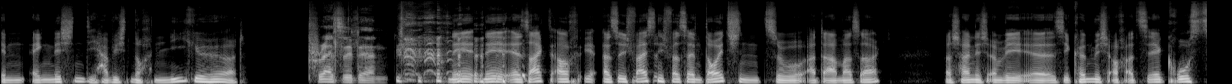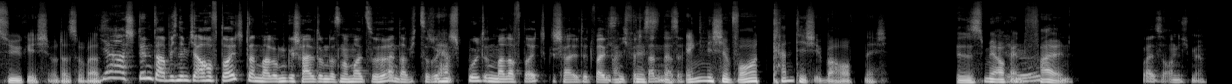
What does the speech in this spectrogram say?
im Englischen, die habe ich noch nie gehört. President. Nee, nee, er sagt auch, also ich weiß nicht, was er im Deutschen zu Adama sagt. Wahrscheinlich irgendwie, äh, sie können mich auch als sehr großzügig oder sowas. Ja, stimmt. Da habe ich nämlich auch auf Deutsch dann mal umgeschaltet, um das nochmal zu hören. Da habe ich zurückgespult und mal auf Deutsch geschaltet, weil ich es nicht das, verstanden das hatte. englische Wort kannte ich überhaupt nicht. Das ist mir auch Ja. entfallen, Ich weiß auch nicht mehr.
